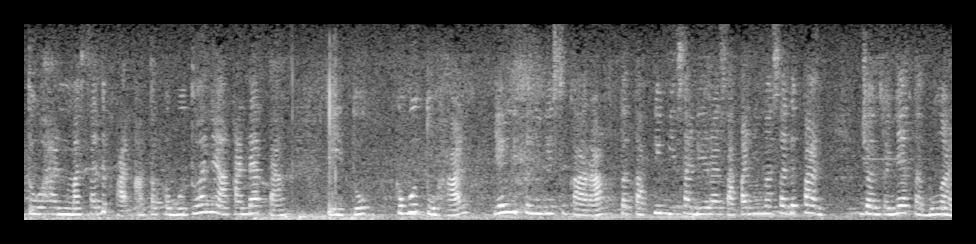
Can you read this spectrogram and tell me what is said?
kebutuhan masa depan atau kebutuhan yang akan datang, yaitu kebutuhan yang dipenuhi sekarang tetapi bisa dirasakan di masa depan. Contohnya tabungan.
